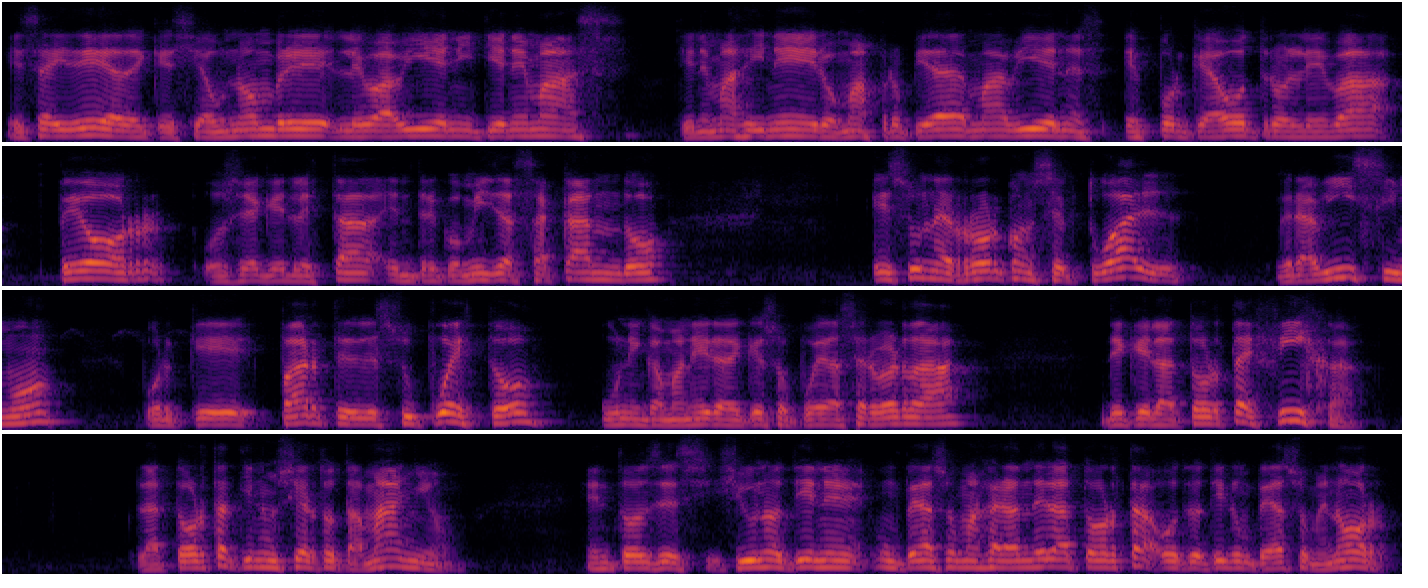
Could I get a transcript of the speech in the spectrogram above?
Esa idea de que si a un hombre le va bien y tiene más, tiene más dinero, más propiedades, más bienes, es porque a otro le va peor, o sea que le está, entre comillas, sacando, es un error conceptual gravísimo, porque parte del supuesto, única manera de que eso pueda ser verdad, de que la torta es fija. La torta tiene un cierto tamaño. Entonces, si uno tiene un pedazo más grande de la torta, otro tiene un pedazo menor.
